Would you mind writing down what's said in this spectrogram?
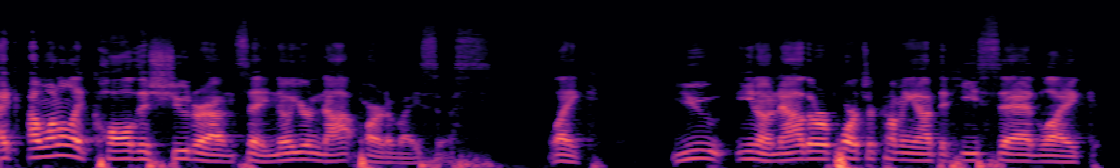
I I want to like call this shooter out and say no you're not part of ISIS. Like you you know now the reports are coming out that he said like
